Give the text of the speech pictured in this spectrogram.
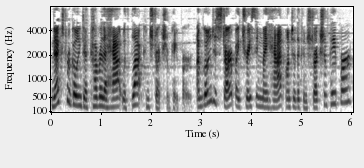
Next, we're going to cover the hat with black construction paper. I'm going to start by tracing my hat onto the construction paper,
